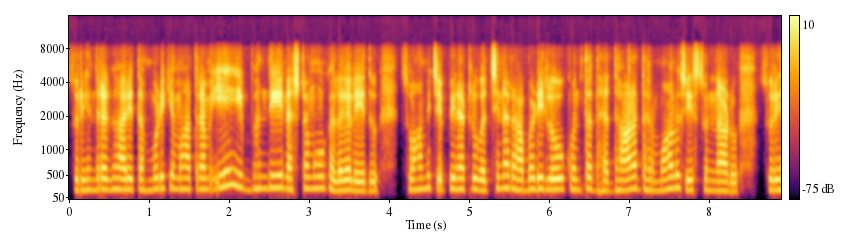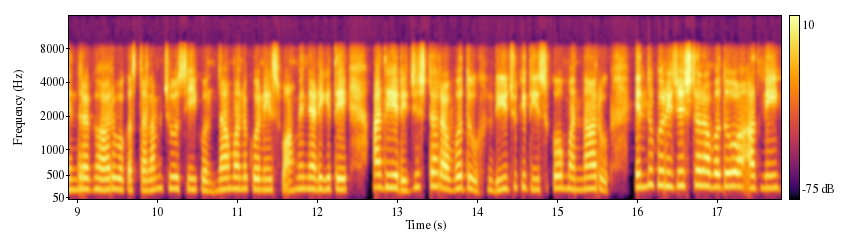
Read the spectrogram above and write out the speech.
సురేంద్ర గారి తమ్ముడికి మాత్రం ఏ ఇబ్బంది నష్టము కలగలేదు. స్వామి చెప్పినట్లు వచ్చిన రాబడిలో కొంత ద- దాన ధర్మాలు చేస్తున్నాడు. సురేంద్ర గారు ఒక స్థలం చూసి కొందామనుకొని స్వామిని అడిగితే అది రిజిస్టర్ అవ్వదు లీజుకి తీసుకోమన్నారు. ఎందుకు రిజిస్టర్ అవ్వదో? అని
